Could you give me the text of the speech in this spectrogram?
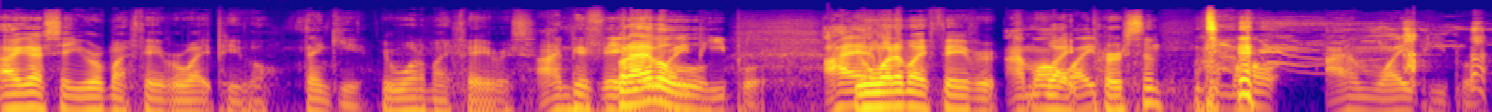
I gotta say you're my favorite white people. Thank you. You're one of my favorites. I'm your I favorite have a white l- people. I You're am, one of my favorite I'm all white, white person. I'm, all, I'm white people.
